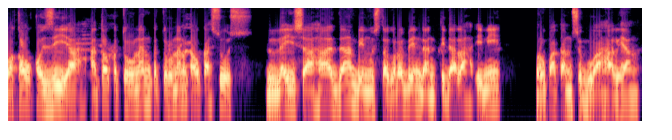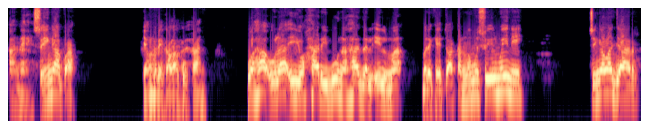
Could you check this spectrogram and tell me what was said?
wa Kaukasia atau keturunan-keturunan Kaukasus laisa hadza bimustaghrabin dan tidaklah ini merupakan sebuah hal yang aneh. Sehingga apa? Yang mereka lakukan. Wa haula'i yuharibuna hadzal ilma. Mereka itu akan memusuhi ilmu ini. Sehingga wajar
